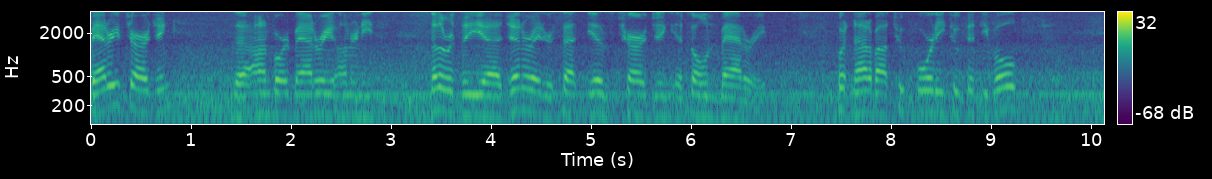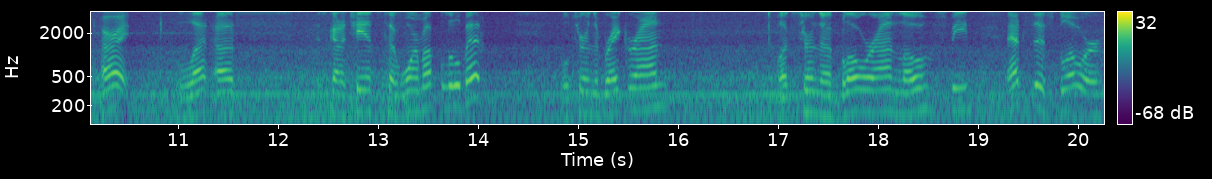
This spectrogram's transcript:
battery's charging, the onboard battery underneath. In other words, the uh, generator set is charging its own battery. Putting out about 240, 250 volts. All right, let us, it's got a chance to warm up a little bit. We'll turn the breaker on. Let's turn the blower on low speed. That's this blower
